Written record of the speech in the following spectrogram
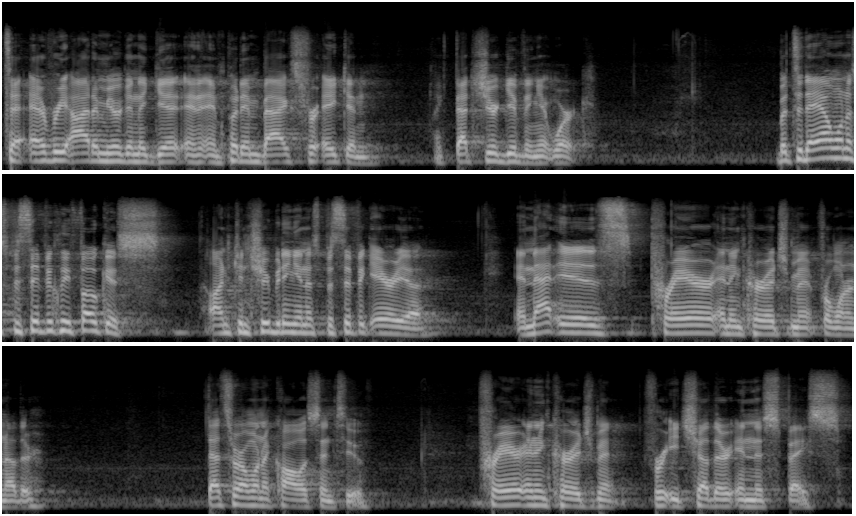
to every item you're gonna get and, and put in bags for Eakin. Like that's your giving at work. But today I wanna specifically focus on contributing in a specific area, and that is prayer and encouragement for one another. That's where I wanna call us into prayer and encouragement for each other in this space.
